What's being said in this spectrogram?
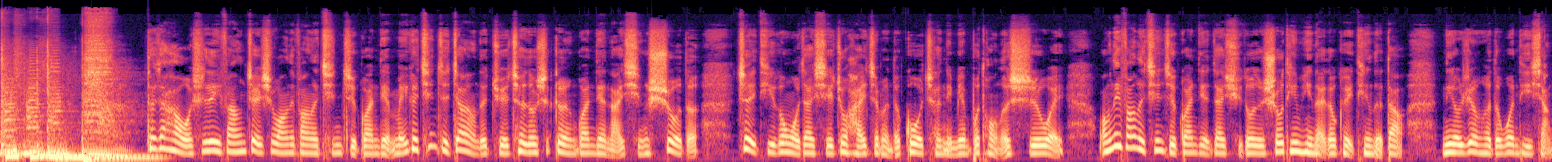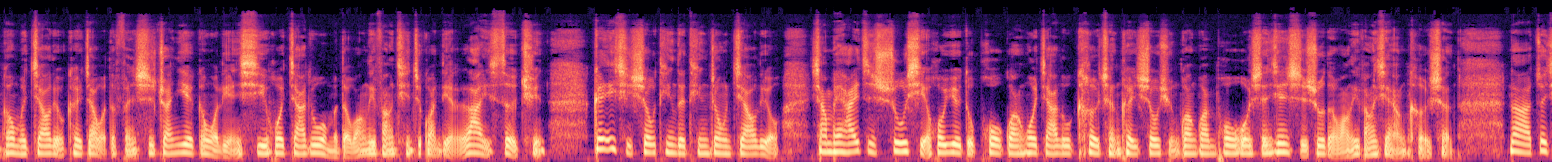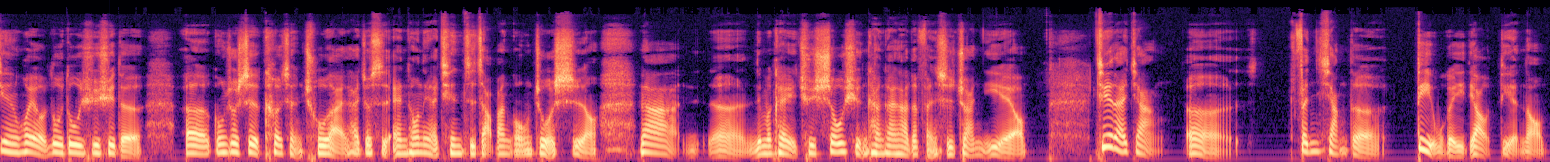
Thank you. 大家好，我是丽芳，这里是王丽芳的亲子观点。每一个亲子教养的决策都是个人观点来形塑的，这里提供我在协助孩子们的过程里面不同的思维。王丽芳的亲子观点在许多的收听平台都可以听得到。你有任何的问题想跟我们交流，可以在我的粉丝专业跟我联系，或加入我们的王丽芳亲子观点 Live 社群，跟一起收听的听众交流。想陪孩子书写或阅读破关，或加入课程，可以搜寻“关关破”或“神仙史书”的王丽芳线上课程。那最近会。有陆陆续续的呃工作室课程出来，他就是 Antonia 亲自找办工作室哦。那呃，你们可以去搜寻看看他的粉丝专业哦。接下来讲呃分享的第五个要点哦。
